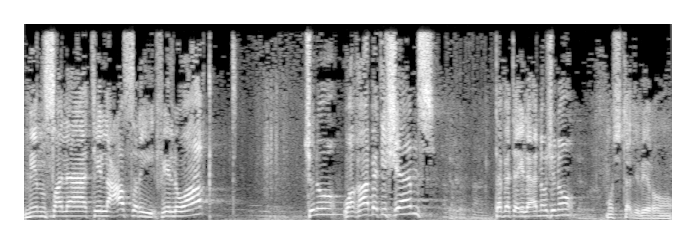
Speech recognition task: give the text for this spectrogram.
من صلاة العصر في الوقت شنو؟ وغابت الشمس. التفت إلى أنه شنو؟ مستدبر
